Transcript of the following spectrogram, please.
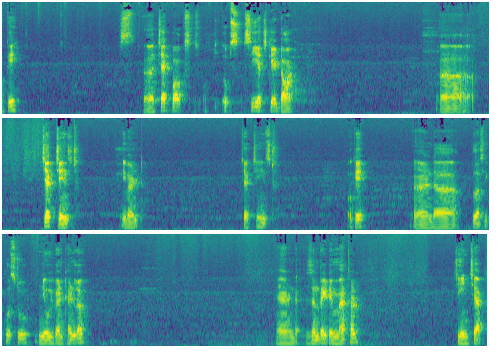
okay. Uh, checkbox oops chk dot uh, check changed event check changed. Okay. And uh, plus equals to new event handler. And generate a method. Chain check.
